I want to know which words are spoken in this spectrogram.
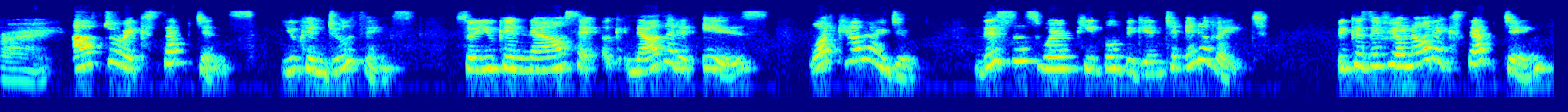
Right. after acceptance, you can do things. So you can now say, okay, now that it is, what can I do? This is where people begin to innovate. Because if you're not accepting,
